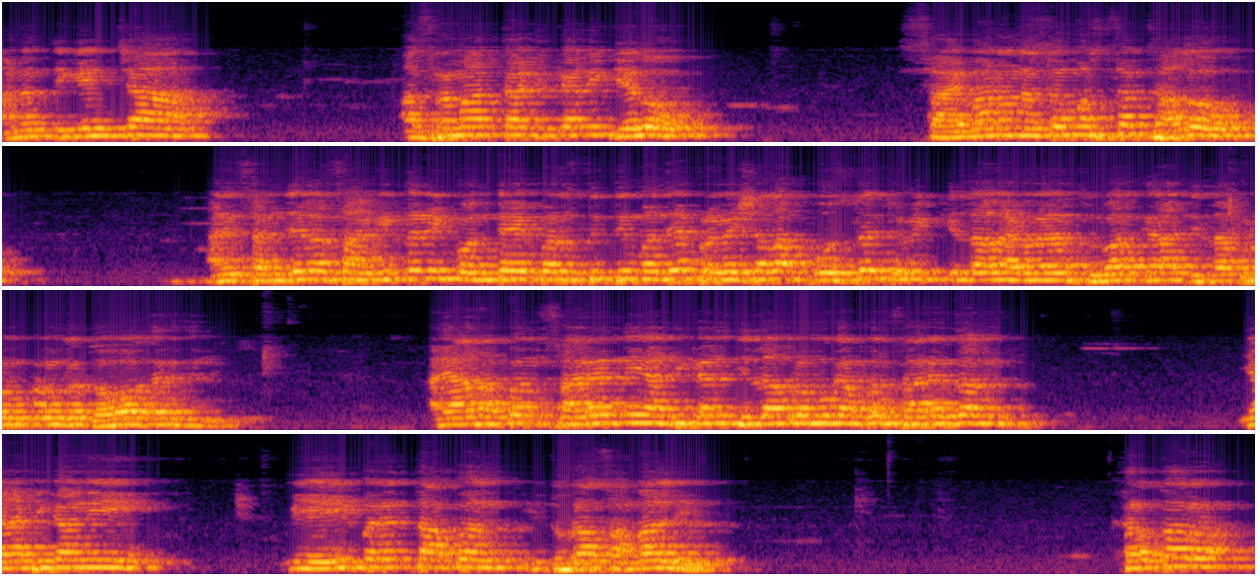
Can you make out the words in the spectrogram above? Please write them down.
आनंद दिघेंच्या आश्रमात त्या ठिकाणी गेलो. साहेबांना नतमस्तक झालो. आणि संजयला सांगितलं मी कोणत्याही परिस्थितीमध्ये प्रवेशाला पोचतोय तुम्ही किल्ला लढवायला सुरुवात करा जिल्हा प्रमुखांना जबाबदारी दिली. आणि आज आपण साऱ्यांनी या ठिकाणी जिल्हा प्रमुख आपण सारेजण या ठिकाणी मी येईपर्यंत आपण ही धुरा सांभाळली. खर तर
